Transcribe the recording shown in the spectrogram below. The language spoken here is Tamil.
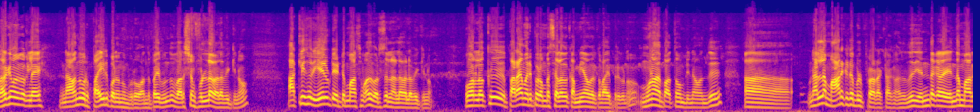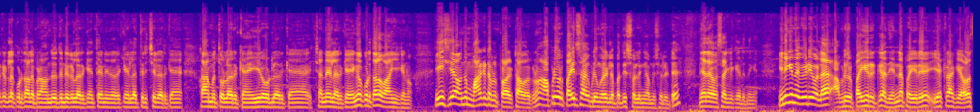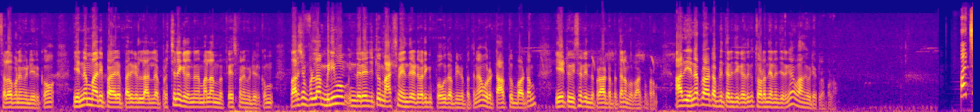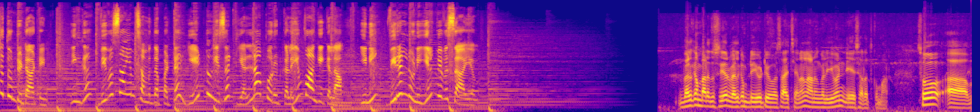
வணக்கம் நண்பர்களே. நான் வந்து ஒரு பயிர் பண்ணணும் ப்ரோ அந்த பயிர் வந்து வருஷம் ஃபுல்லாக விளைவிக்கணும். அட்லீஸ்ட் ஒரு ஏழு டு எட்டு மாதமாவது வருஷத்தில் நல்லா விளைவிக்கணும். ஓரளவுக்கு பராமரிப்பு ரொம்ப செலவு கம்மியாக இருக்க வாய்ப்பு இருக்கணும். மூணாவது பார்த்தோம் அப்படின்னா வந்து நல்ல மார்க்கெட்டபிள் ப்ராடக்ட் ஆகும். அது வந்து எந்த எந்த மார்க்கெட்டில் கொடுத்தாலும் இப்போ நான் வந்து திண்டுக்கல்ல இருக்கேன் தேனியில் இருக்கேன் இல்லை திருச்சியில் இருக்கேன் கோயம்புத்தூரில் இருக்கேன் ஈரோட்டில் இருக்கேன் சென்னையில் இருக்கேன் எங்கே கொடுத்தாலும் வாங்கிக்கணும். ஈஸியாக வந்து மார்க்கெட்டபிள் ப்ராடக்டாக இருக்கணும். அப்படி ஒரு பயிர் சாகுபடி முறைகளை பற்றி சொல்லுங்கள் அப்படின்னு சொல்லிட்டு நிறைய விவசாயிகளுக்கு எடுத்துங்க. இன்றைக்கி இந்த வீடியோவில் அப்படி ஒரு பயிர் இருக்குது அது என்ன பயிர்? ஏக்கராக்கு எவ்வளோ செலவு பண்ண வேண்டியிருக்கும்? என்ன மாதிரி பயிர் பயிர்கள் அதில் பிரச்சனைகள் என்ன மாதிரிலாம் நம்ம ஃபேஸ் பண்ண வேண்டியிருக்கும்? வருஷம் ஃபுல்லாக மினிமம் இந்த ரேஞ்சு டு மேக்ஸிமம் எந்த ரேட் வரைக்கும் போகுது அப்படின்னு பார்த்தீங்கன்னா ஒரு top to bottom A to Z இந்த ப்ராடக்ட்டை பற்றி நம்ம பார்க்க போகிறோம் அது என்ன ப்ராடக்ட் அப்படி தெரிஞ்சுக்கிறதுக்கு தொடர்ந்து இணைஞ்சிருங்க. வாங்க வீடியோக்குள்ள போகலாம் பச்சைத்துண்டு டாட் இன் இங்கு விவசாயம் சம்பந்தப்பட்ட ஏ டு இசட் எல்லா பொருட்களையும் வாங்கிக்கலாம். இனி விரல் நுனியில் விவசாயம். வெல்கம் பாரத சுயர் வெல்கம் டு யூடியூப் விவசாய சேனல் நான் உங்கள் யுவன் ஏ சரத்குமார் ஸோ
